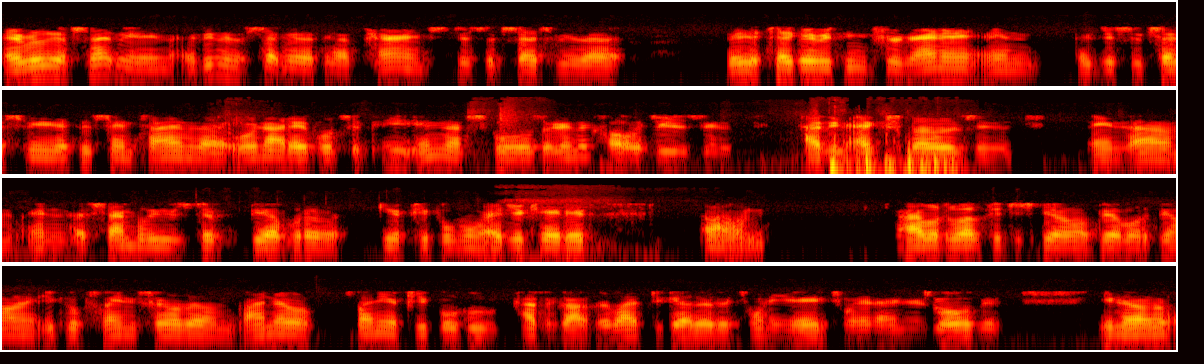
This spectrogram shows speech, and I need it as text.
it really upset me. And it didn't upset me that they have parents. It just upsets me that they take everything for granted. And it just upsets me at the same time that we're not able to be in the schools or in the colleges and having expos and and um and assemblies to be able to get people more educated. Um, I would love to just be able, be able to be on an equal playing field. Um, I know plenty of people who haven't got their life together. They're 28, 29 years old, and you know,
